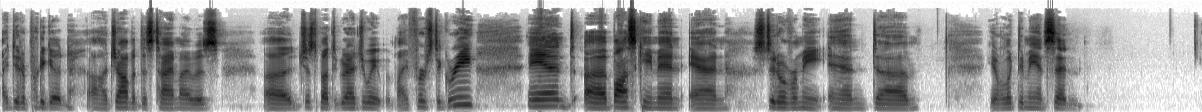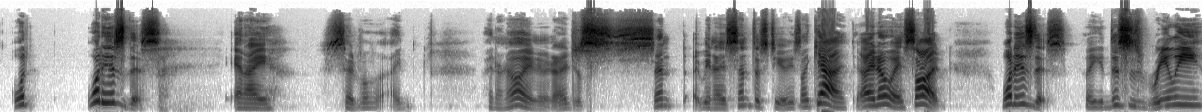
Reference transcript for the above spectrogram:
I did a pretty good uh, job at this time. I was uh, just about to graduate with my first degree, and a boss came in and stood over me and uh, you know looked at me and said, "What what is this?" And I said, "Well, I I don't know. I, I just sent. I mean, I sent this to you." He's like, "Yeah, I know. I saw it." What is this? Like this is really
